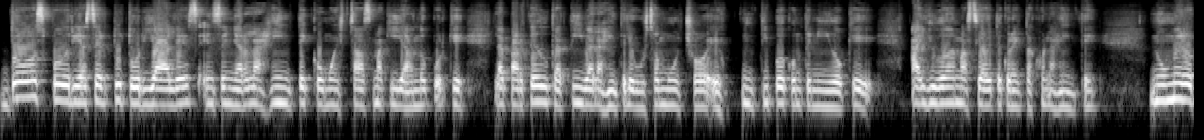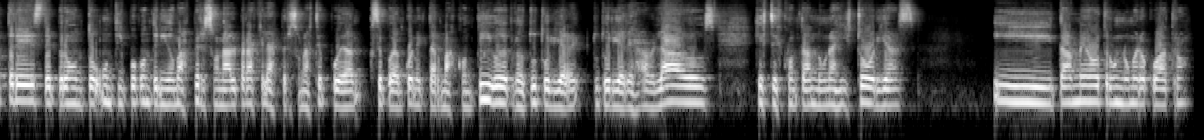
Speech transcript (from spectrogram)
Dos podría ser tutoriales, enseñar a la gente cómo estás maquillando, porque la parte educativa a la gente le gusta mucho, es un tipo de contenido que ayuda demasiado y te conectas con la gente. Número tres, de pronto un tipo de contenido más personal para que las personas te puedan, se puedan conectar más contigo, de pronto tutoriales, tutoriales hablados, que estés contando unas historias. Y dame otro, un número cuatro.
